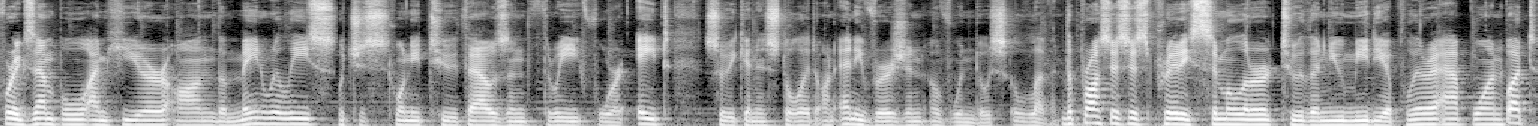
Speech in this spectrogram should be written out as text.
For example, I'm here on the main release which is 22348 so you can install it on any version of Windows 11. The process is pretty similar to the new Media Player app one, but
